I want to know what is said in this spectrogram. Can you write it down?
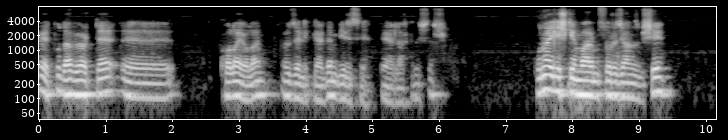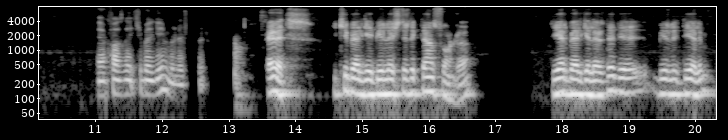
Evet, bu da Word'de e, kolay olan özelliklerden birisi değerli arkadaşlar. Buna ilişkin var mı soracağınız bir şey? En fazla iki belgeyi mi birleştiriyor? Evet, iki belgeyi birleştirdikten sonra diğer belgelerde de bir diyelim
